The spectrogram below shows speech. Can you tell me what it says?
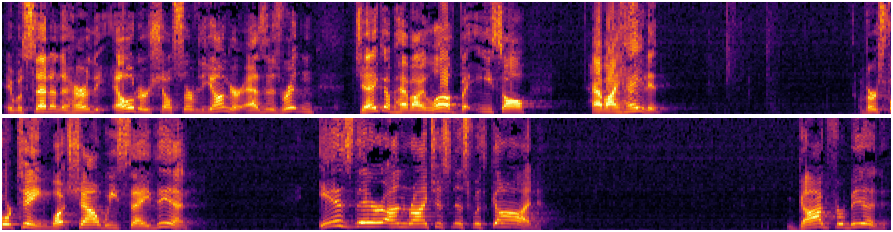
It was said unto her, The elder shall serve the younger. As it is written, Jacob have I loved, but Esau have I hated. Verse 14 What shall we say then? Is there unrighteousness with God? God forbid.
